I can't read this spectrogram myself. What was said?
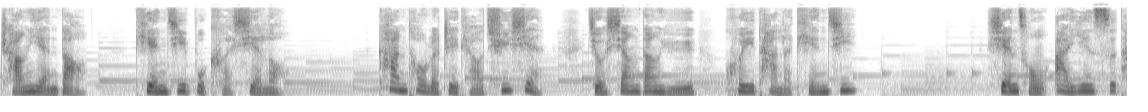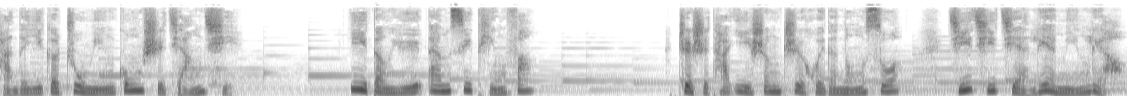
常言道：“天机不可泄露。”看透了这条曲线，就相当于窥探了天机。先从爱因斯坦的一个著名公式讲起，E 等于 mc 平方。这是他一生智慧的浓缩，极其简练明了。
